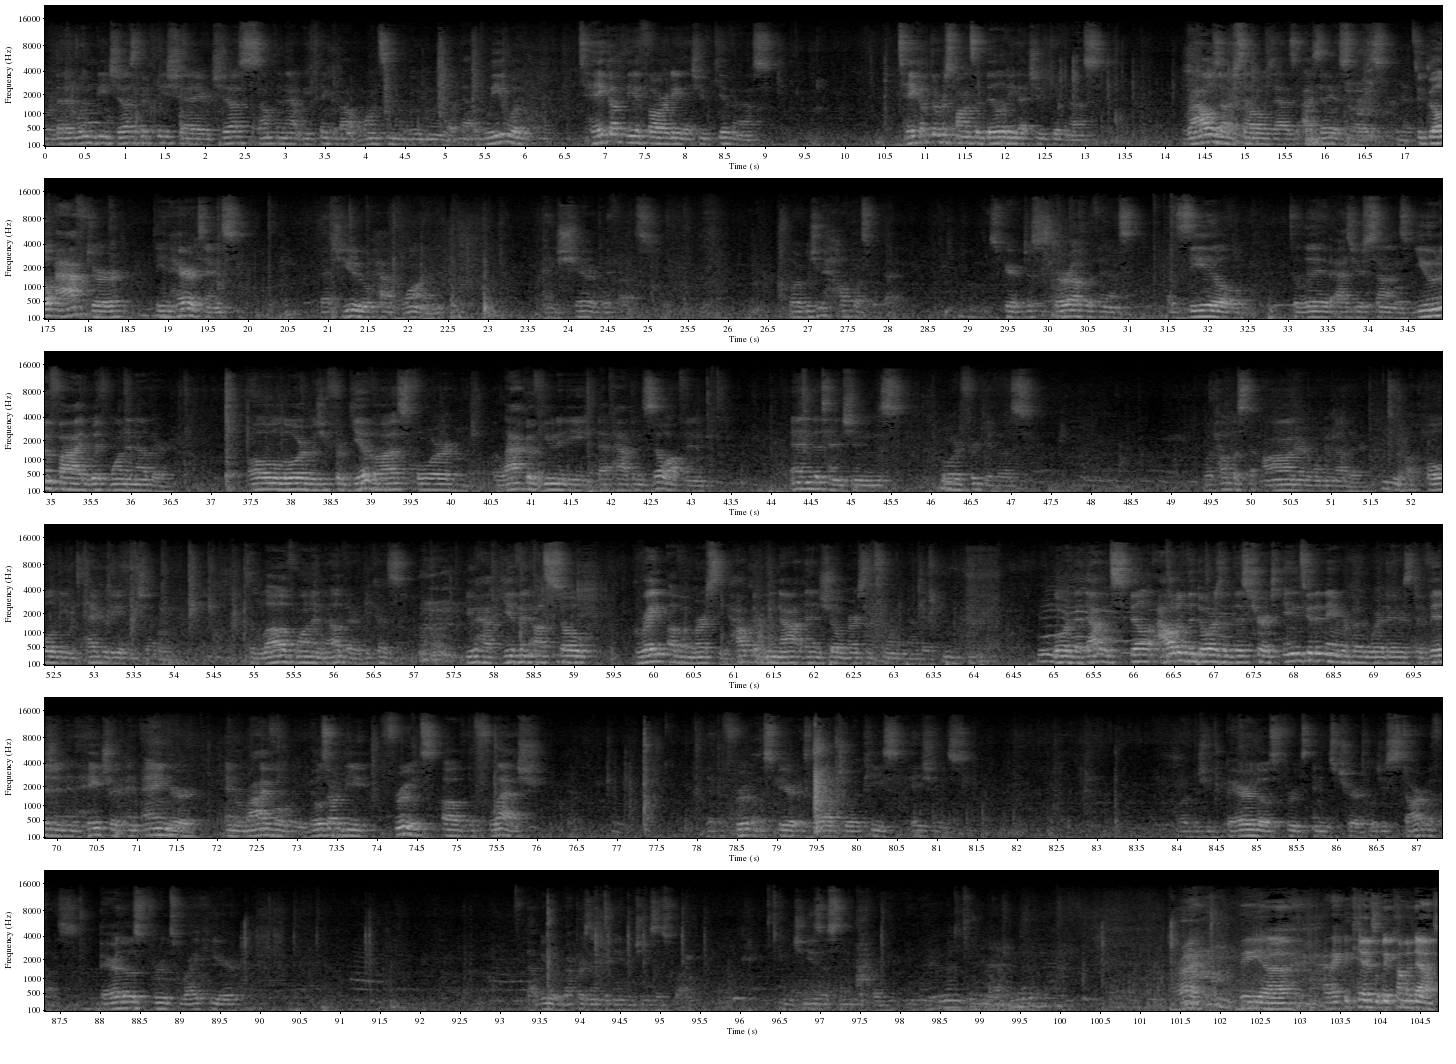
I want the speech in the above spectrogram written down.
Lord, that it wouldn't be just a cliche or just something that we think about once in a blue moon, but that we would take up the authority that you've given us, take up the responsibility that you've given us, rouse ourselves, as Isaiah says, to go after the inheritance that you have won and share it with us. Lord, would you help us with that? Spirit, just stir up zeal to live as your sons, unified with one another. Oh Lord, would you forgive us for the lack of unity that happens so often and the tensions. Lord, forgive us. Lord, help us to honor one another, to uphold the integrity of each other, to love one another because you have given us so great of a mercy. How could we not then show mercy to one another? Lord, that that would spill out of the doors of this church into the neighborhood where there's division and hatred and anger and rivalry. Those are the fruits of the flesh. Yet the fruit of the Spirit is love, joy, peace, patience. Lord, would you bear those fruits in this church? Would you start with us? Bear those fruits right here. That we would represent the name of Jesus well. In Jesus' name we pray. Amen. All right. The uh, I think the kids will be coming down.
